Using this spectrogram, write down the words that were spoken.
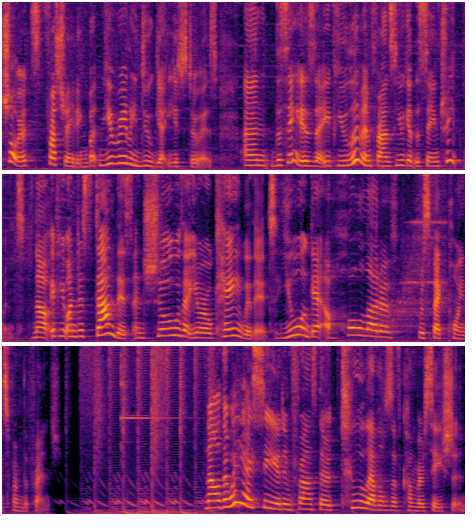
Sure, it's frustrating, but you really do get used to it. And the thing is that if you live in France, you get the same treatment. Now, if you understand this and show that you're okay with it, you will get a whole lot of respect points from the French. Now, the way I see it in France, there are two levels of conversation.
